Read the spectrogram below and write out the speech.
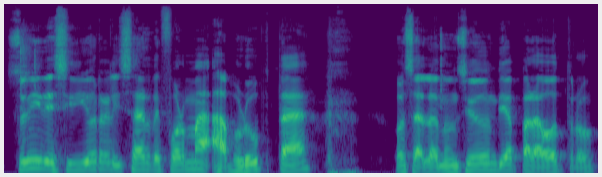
Sony decidió realizar de forma abrupta, o sea, lo anunció de un día para otro,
